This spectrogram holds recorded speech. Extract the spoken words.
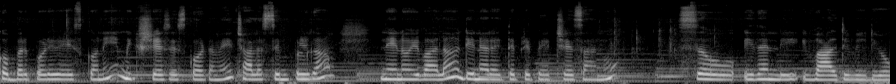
కొబ్బరి పొడి వేసుకొని మిక్స్ చేసేసుకోవటమే. చాలా సింపుల్గా నేను ఇవాళ డిన్నర్ అయితే ప్రిపేర్ చేశాను. సో ఇదండి ఇవాళ వీడియో.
